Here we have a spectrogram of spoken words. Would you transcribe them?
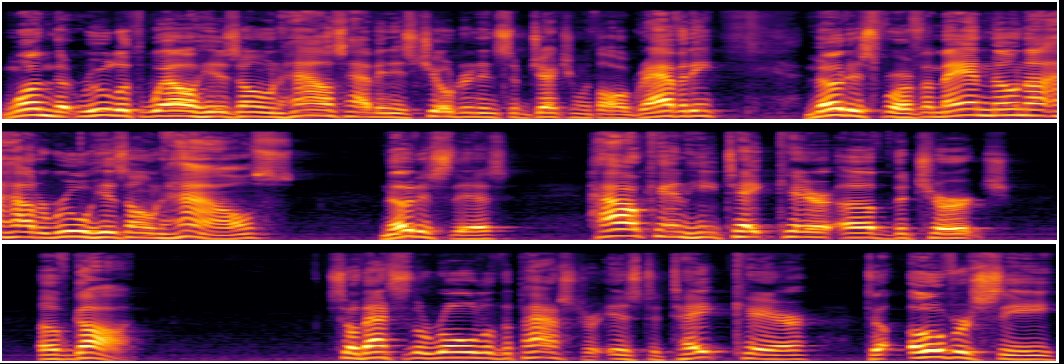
one that ruleth well his own house, having his children in subjection with all gravity. Notice, for if a man know not how to rule his own house, notice this, how can he take care of the church of God? So that's the role of the pastor is to take care, to oversee,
